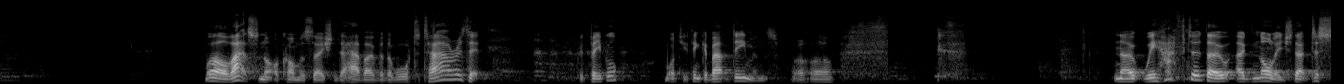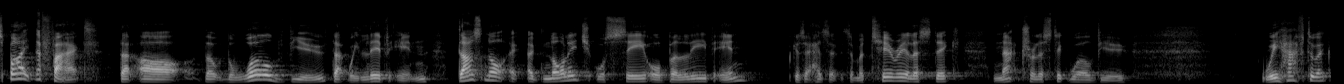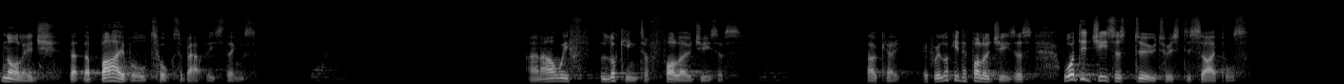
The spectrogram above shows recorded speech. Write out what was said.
Well, that's not a conversation to have over the water tower, is it? With people? What do you think about demons? Uh... no, we have to, though, acknowledge that despite the fact that our the, the worldview that we live in does not acknowledge or see or believe in, because it has a, it's a materialistic, naturalistic worldview, we have to acknowledge that the Bible talks about these things. Yeah. And are we f- looking to follow Jesus? Mm. Okay, if we're looking to follow Jesus, what did Jesus do to his disciples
